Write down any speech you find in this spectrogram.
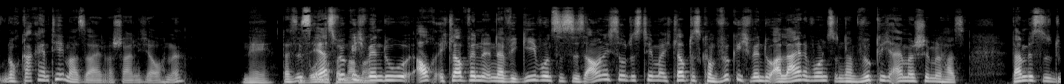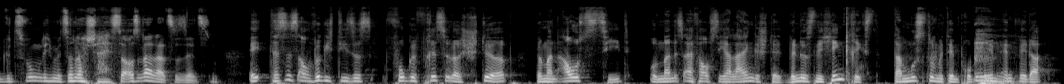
noch gar kein Thema sein, wahrscheinlich auch, ne? Nee. Das ist erst wirklich, Mama. wenn du, auch, ich glaube, wenn du in der WG wohnst, ist das auch nicht so das Thema. Ich glaube, das kommt wirklich, wenn du alleine wohnst und dann wirklich einmal Schimmel hast. Dann bist du gezwungen, dich mit so einer Scheiße auseinanderzusetzen. Ey, das ist auch wirklich dieses Vogel friss oder stirb, wenn man auszieht und man ist einfach auf sich allein gestellt. Wenn du es nicht hinkriegst, dann musst du mit dem Problem entweder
